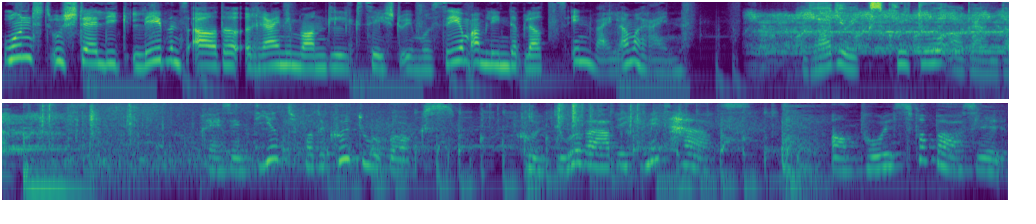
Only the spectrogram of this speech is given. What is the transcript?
Und die Ausstellung Lebensader rein im Wandel siehst du im Museum am Lindenplatz in Weil am Rhein. Radio X Kulturagenda. Präsentiert von der Kulturbox. Kulturwerbung mit Herz. Am Puls von Basel.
